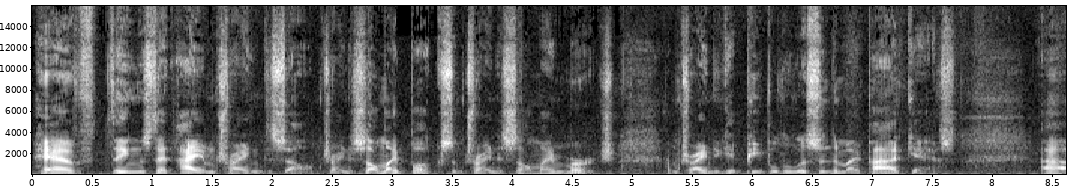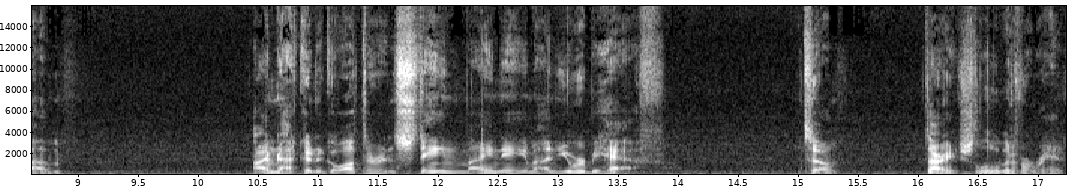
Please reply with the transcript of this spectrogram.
have things that I am trying to sell. I'm trying to sell my books. I'm trying to sell my merch. I'm trying to get people to listen to my podcast. Um, I'm not going to go out there and stain my name on your behalf. So, sorry, just a little bit of a rant.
